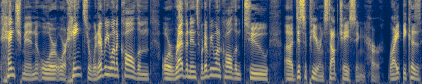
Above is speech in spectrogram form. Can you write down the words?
henchmen or or haints or whatever you want to call them or revenants whatever you want to call them to uh, disappear and stop chasing her right because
